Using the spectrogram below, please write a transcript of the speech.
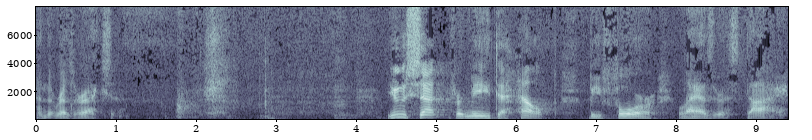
am the resurrection. You sent for me to help before Lazarus died.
